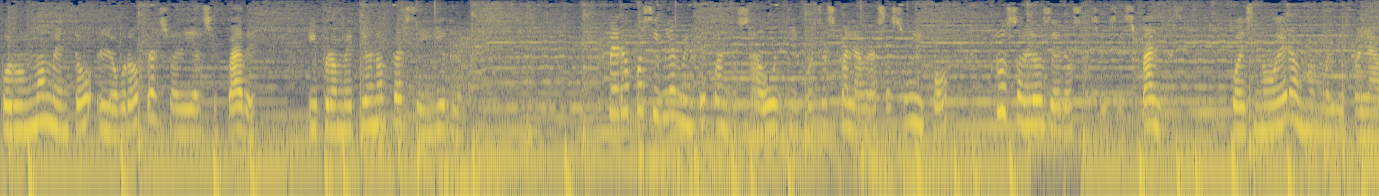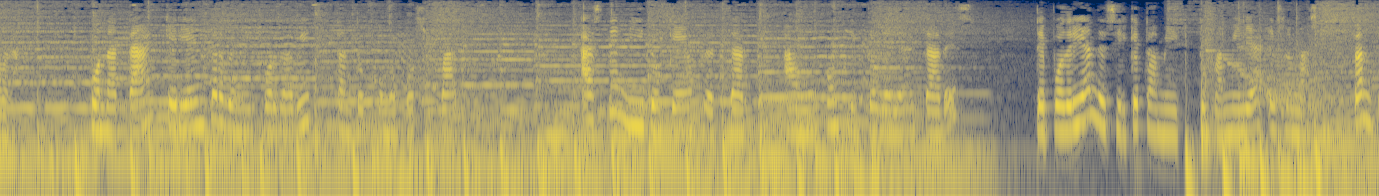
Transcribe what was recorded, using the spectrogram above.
Por un momento logró persuadir a su padre y prometió no perseguirlo. Pero posiblemente cuando Saúl dijo esas palabras a su hijo, cruzó los dedos a sus espaldas pues no era un hombre de palabra. Jonatán quería intervenir por David tanto como por su padre. ¿Has tenido que enfrentarte a un conflicto de lealtades? Te podrían decir que tu, familia es lo más importante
